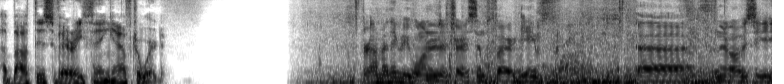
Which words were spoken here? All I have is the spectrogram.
about this very thing afterward. Um, I think we wanted to try to simplify our game. Uh, you know, obviously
